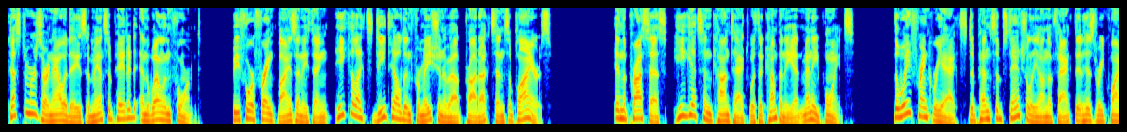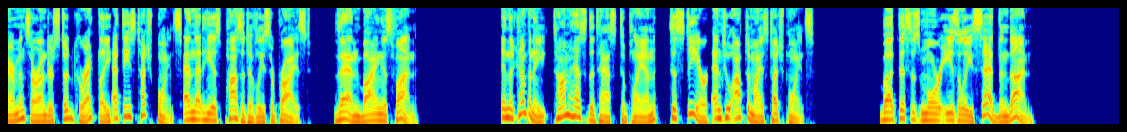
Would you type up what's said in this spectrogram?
Customers are nowadays emancipated and well informed. Before Frank buys anything, he collects detailed information about products and suppliers. In the process, he gets in contact with a company at many points. The way Frank reacts depends substantially on the fact that his requirements are understood correctly at these touchpoints and that he is positively surprised. Then buying is fun. In the company, Tom has the task to plan, to steer, and to optimize touchpoints. But this is more easily said than done.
